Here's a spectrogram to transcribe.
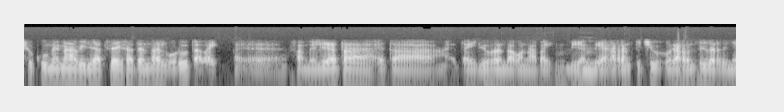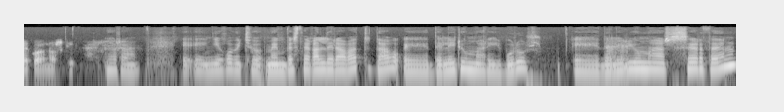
txukunena bilatzea izaten da helburu eta bai, e, familia eta eta eta ilurren dagoena bai, biak mm. biak garrantzitsu garrantzi berdineko noski. Ora, e, e, nigo bitxu, men beste galdera bat da, e, deliriumari buruz. E, deliriuma zer den,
